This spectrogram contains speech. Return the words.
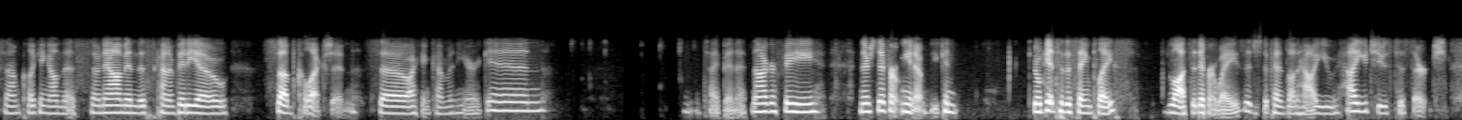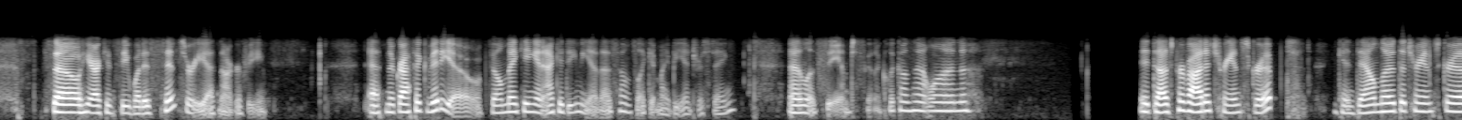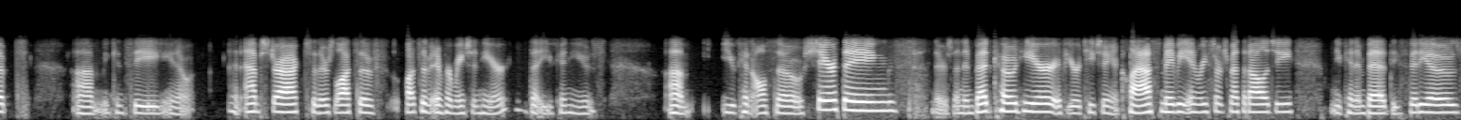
So I'm clicking on this. So now I'm in this kind of video sub collection. So I can come in here again, type in ethnography. And there's different, you know, you can, you'll get to the same place lots of different ways. It just depends on how you how you choose to search. So here I can see what is sensory ethnography. Ethnographic video, filmmaking and academia. That sounds like it might be interesting. And let's see, I'm just going to click on that one. It does provide a transcript. You can download the transcript. Um, you can see, you know, an abstract. So there's lots of lots of information here that you can use. Um, you can also share things. There's an embed code here. If you're teaching a class, maybe in research methodology, you can embed these videos,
